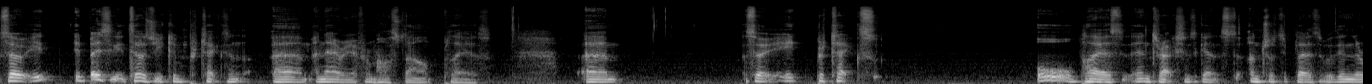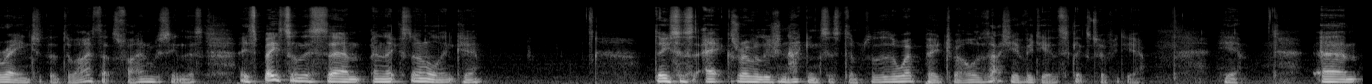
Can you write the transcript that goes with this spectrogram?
So it, it basically tells you you can protect an, um, an area from hostile players. Um, so it protects all players' interactions against untrusted players within the range of the device. That's fine. We've seen this. It's based on this um, an external link here. Deus Ex Revolution hacking system. So there's a web page about. Oh, there's actually a video. This clicks to a video here. Um,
